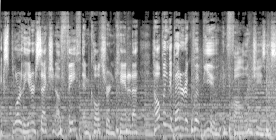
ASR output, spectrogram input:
explore the intersection of faith and culture in Canada, helping to better equip you in following Jesus.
